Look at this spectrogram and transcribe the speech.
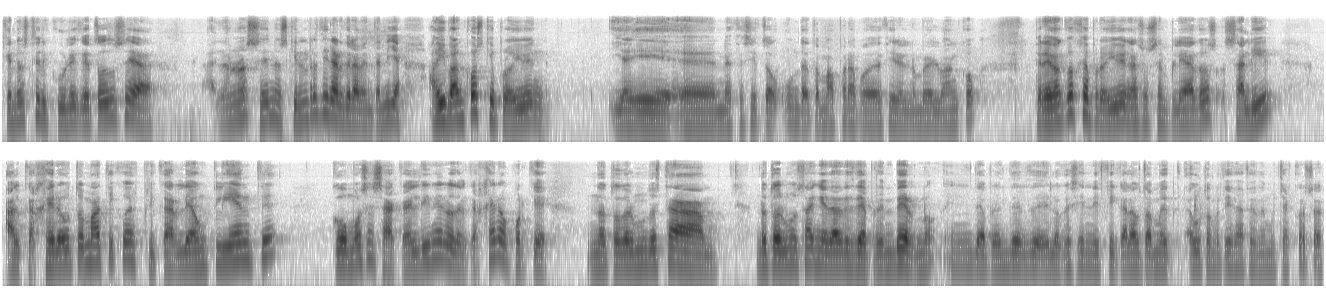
que no circule, que todo sea, no, no sé, nos quieren retirar de la ventanilla. Hay bancos que prohíben, y eh, necesito un dato más para poder decir el nombre del banco, pero hay bancos que prohíben a sus empleados salir al cajero automático, explicarle a un cliente cómo se saca el dinero del cajero, porque no todo el mundo está no todo el mundo está en edades de aprender, ¿no? de aprender de lo que significa la automatización de muchas cosas.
